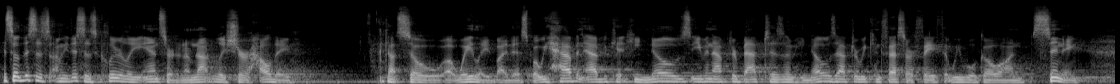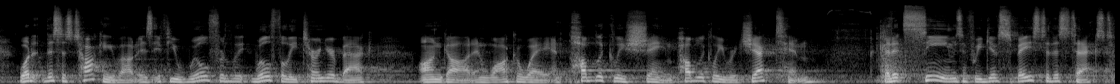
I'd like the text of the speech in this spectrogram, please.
And so this is, I mean, this is clearly answered, and I'm not really sure how they got so uh, waylaid by this, but we have an advocate. He knows, even after baptism, he knows after we confess our faith that we will go on sinning. What this is talking about is if you willfully, willfully turn your back on God and walk away and publicly shame, publicly reject Him, that it seems, if we give space to this text,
